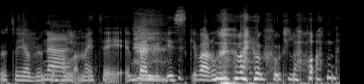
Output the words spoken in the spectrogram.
utan jag brukar Nej. hålla mig till belgisk varm, varm choklad.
